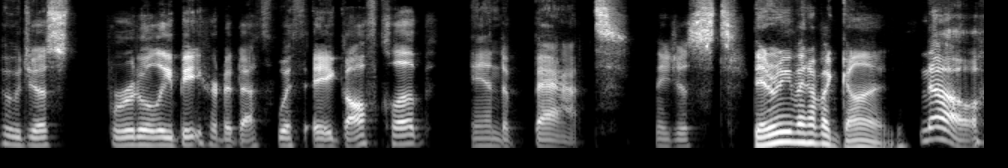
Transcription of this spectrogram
Who just brutally beat her to death with a golf club and a bat. They just They don't even have a gun. no.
